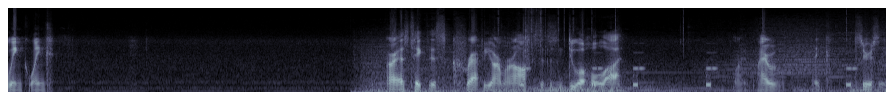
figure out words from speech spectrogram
Wink, wink. Alright, let's take this crappy armor off, because it doesn't do a whole lot. My, like, seriously.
